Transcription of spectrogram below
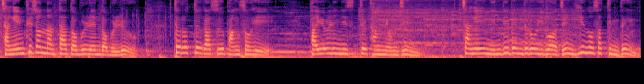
장애인 퓨전 난타 WNW, 트로트 가수 방서희, 바이올리니스트 강명진, 장애인 인디밴드로 이루어진 흰호사팀 등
